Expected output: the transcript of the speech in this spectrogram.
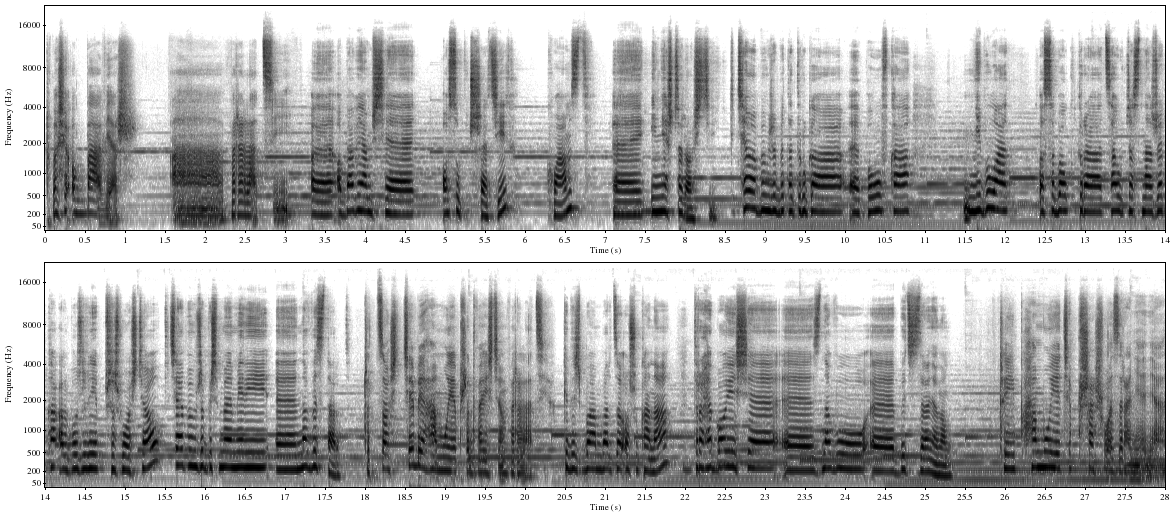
czego się obawiasz e, w relacji? E, obawiam się osób trzecich, kłamstw e, i nieszczerości. Chciałabym, żeby ta druga e, połówka nie była osobą, która cały czas narzeka albo żyje przeszłością. Chciałabym, żebyśmy mieli e, nowy start. Czy coś ciebie hamuje przed wejściem w relację? Kiedyś byłam bardzo oszukana. Trochę boję się e, znowu e, być zranioną. Czyli hamuje cię przeszłe zranienie?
